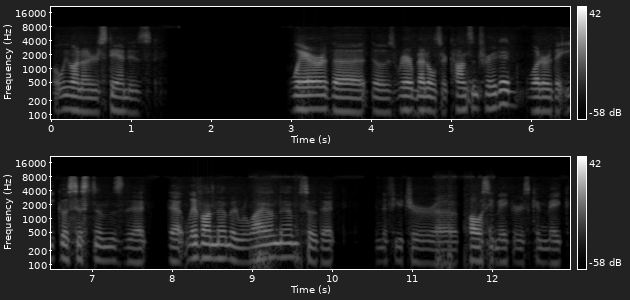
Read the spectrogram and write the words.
what we want to understand is where the those rare metals are concentrated, what are the ecosystems that, that live on them and rely on them so that in the future uh, policymakers can make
